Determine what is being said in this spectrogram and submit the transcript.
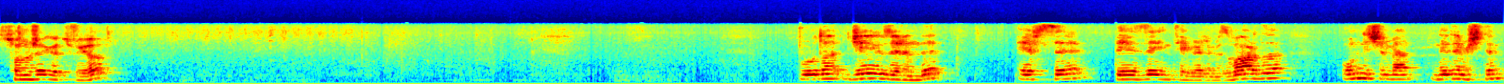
sonuca götürüyor. Burada C üzerinde fz dz integralimiz vardı. Onun için ben ne demiştim?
